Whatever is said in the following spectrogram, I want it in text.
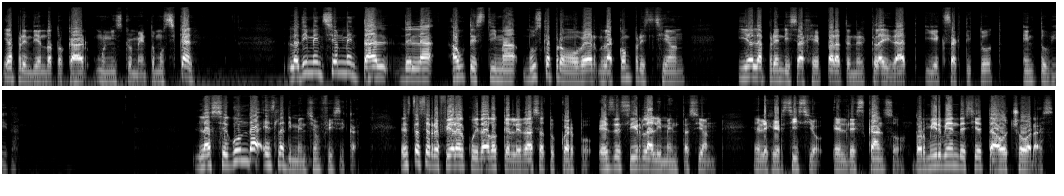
y aprendiendo a tocar un instrumento musical. La dimensión mental de la autoestima busca promover la comprensión y el aprendizaje para tener claridad y exactitud en tu vida. La segunda es la dimensión física. Esta se refiere al cuidado que le das a tu cuerpo, es decir, la alimentación, el ejercicio, el descanso, dormir bien de 7 a 8 horas.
